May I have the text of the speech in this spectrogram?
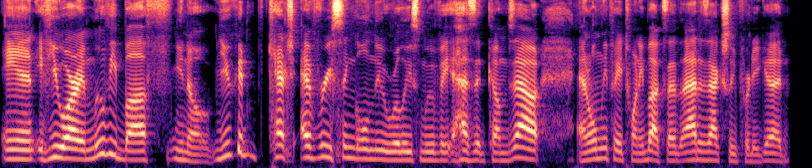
And if you are a movie buff, you know, you could catch every single new release movie as it comes out and only pay 20 bucks. That is actually pretty good.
